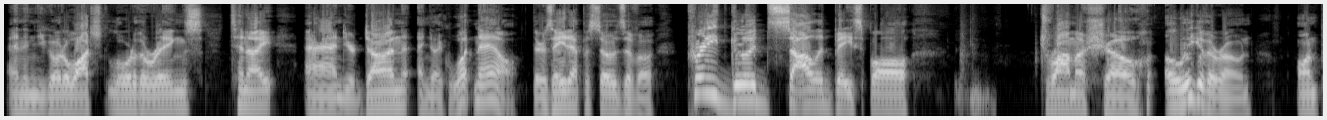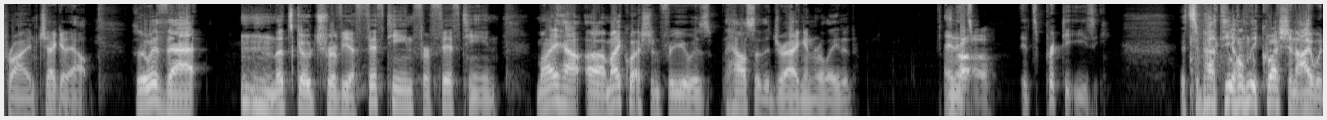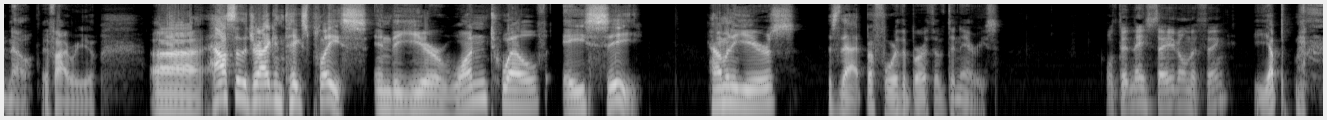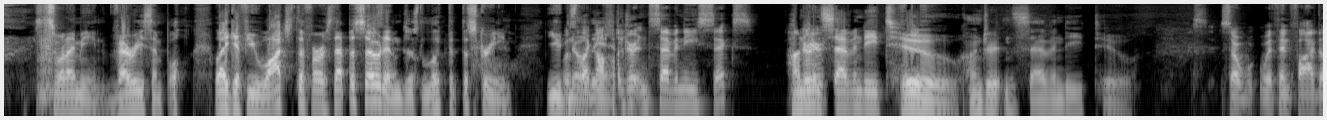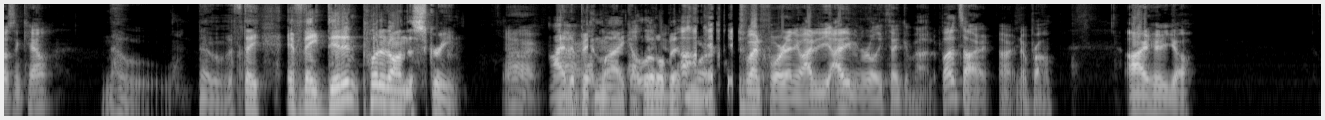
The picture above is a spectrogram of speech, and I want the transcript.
and then you go to watch Lord of the Rings tonight and you're done and you're like what now there's eight episodes of a pretty good solid baseball drama show a league of their own on prime check it out so with that let's go trivia 15 for 15 my ho- uh, my question for you is house of the dragon related and it's it's pretty easy. It's about the only question I would know if I were you. Uh, House of the Dragon takes place in the year 112 AC. How many years is that before the birth of Daenerys? Well, didn't they say it on the thing? Yep. That's what I mean. Very simple. Like if you watched the first episode and just looked at the screen, you'd Was it know like the 176? 172. 172. So within five doesn't count. No. No. If they if they didn't put it on the screen, All right, I'd have been like a little bit ah, more. I just went for it anyway. I didn't, I didn't even really think about it, but it's all right. All right, no problem. All right, here you go.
